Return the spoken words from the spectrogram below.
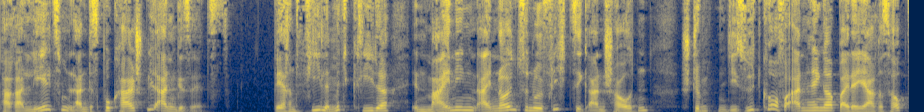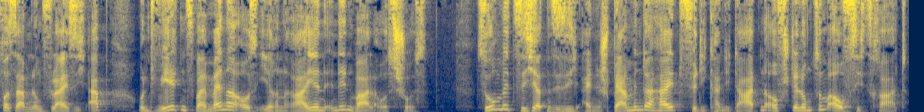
parallel zum Landespokalspiel angesetzt. Während viele Mitglieder in Meiningen einen 9 zu 0 Pflichtsieg anschauten, stimmten die Südkurve-Anhänger bei der Jahreshauptversammlung fleißig ab und wählten zwei Männer aus ihren Reihen in den Wahlausschuss. Somit sicherten sie sich eine Sperrminderheit für die Kandidatenaufstellung zum Aufsichtsrat.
